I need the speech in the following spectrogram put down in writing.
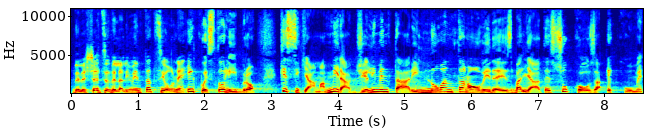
delle Scienze dell'Alimentazione, in questo libro che si chiama Miraggi alimentari 99 99 idee sbagliate su cosa e come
